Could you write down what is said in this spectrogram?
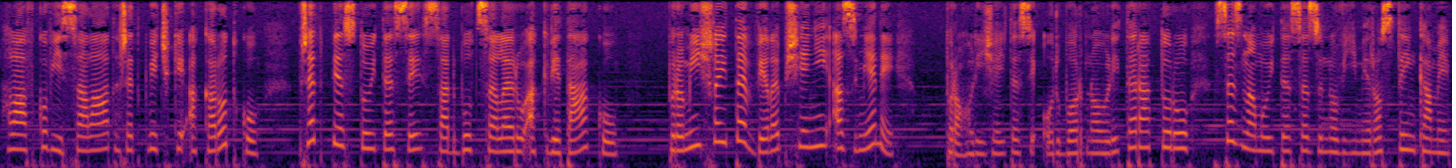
hlávkový salát, řetkvičky a karotku. Předpěstujte si sadbu celeru a květáku. Promýšlejte vylepšení a změny, prohlížejte si odbornou literaturu, seznamujte se s novými rostlinkami.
